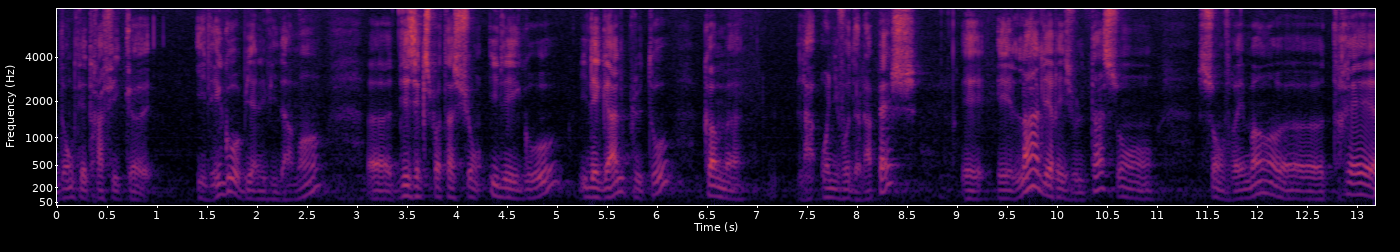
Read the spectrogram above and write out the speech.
donc des trafics illégaux bien évidemment, des exploitations illégales plutôt, comme là, au niveau de la pêche. Et, là, les résultats sont, sont vraiment très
